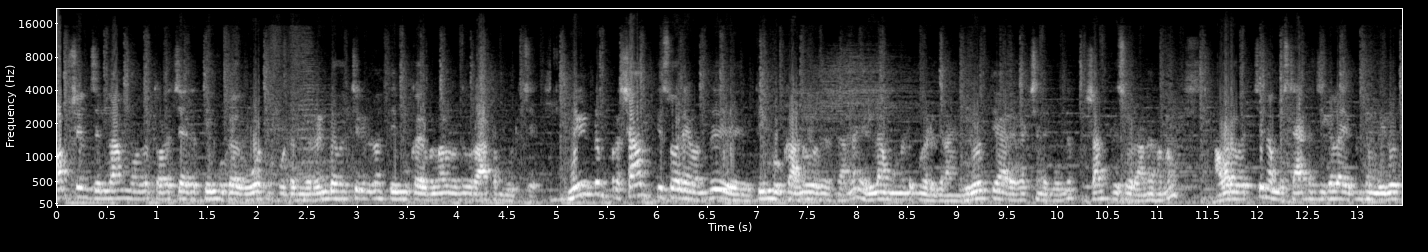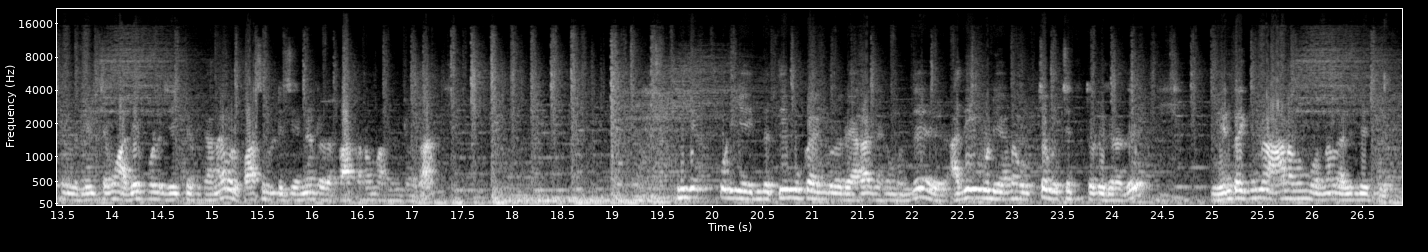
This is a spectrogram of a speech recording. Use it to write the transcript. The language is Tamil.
ஆப்ஷன்ஸ் இல்லாமல் வந்து தொடர்ச்சியாக திமுக ஓட்டு போட்டு இந்த ரெண்டை வச்சுக்கிட்டு தான் திமுக இவ்வளவு வந்து ஒரு ஆட்டம் போடுச்சு மீண்டும் பிரசாந்த் கிஷோரை வந்து திமுக அணுகுவதற்கான எல்லா முன்னெடுப்பும் எடுக்கிறாங்க. இருபத்தி ஆறு எலெக்ஷனுக்கு வந்து பிரசாந்த் கிஷோர் அணுகணும். அவரை வச்சு நம்ம ஸ்ட்ராட்டஜிக்கலாக எப்படி நம்ம இருபத்தி ஒன்று ஜெயிச்சோமோ அதே போல் ஜெயிக்கிறதுக்கான ஒரு பாசிபிலிட்டிஸ் என்னன்றதை பார்க்கணும் அப்படின்றதான் இங்க இருக்கக்கூடிய இந்த திமுக எங்களுடைய அராஜகம் வந்து அதிகப்படியான உச்சபட்சத்தை தொடுகிறது. என்றைக்குமே ஆணவம் ஒரு நாள் அழிந்தே தீரும்.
